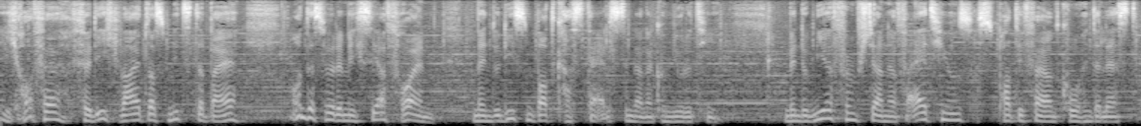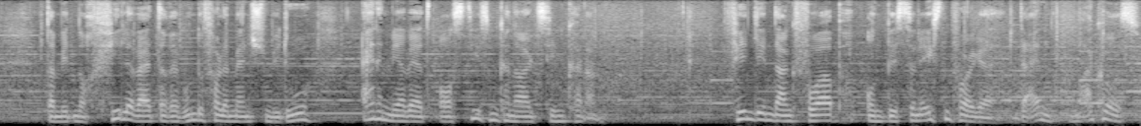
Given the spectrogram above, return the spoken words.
Ich hoffe, für dich war etwas mit dabei und es würde mich sehr freuen, wenn du diesen Podcast teilst in deiner Community. Wenn du mir 5 Sterne auf iTunes, Spotify und Co hinterlässt, damit noch viele weitere wundervolle Menschen wie du einen Mehrwert aus diesem Kanal ziehen können. Vielen lieben Dank vorab und bis zur nächsten Folge. Dein Markus.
